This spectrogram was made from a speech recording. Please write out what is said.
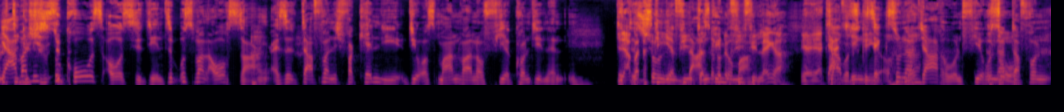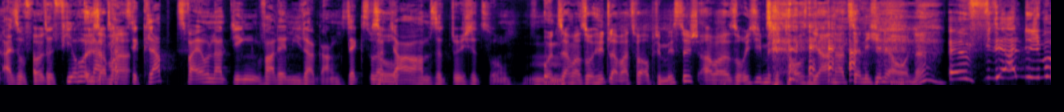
Ja, aber nicht so groß ausgedehnt, das muss man auch sagen. Also darf man nicht verkennen, die, die Osmanen waren auf vier Kontinenten. Ja, aber das ging ja viel, das ging noch viel, viel länger. Ja, ja, klar, Ja, aber das das ging ging 600 auch, ne? Jahre und 400 So. davon, also Und, 400 sag mal- hat geklappt, 200 ging, war der Niedergang. 600 So. Jahre haben sie durchgezogen. Mhm. Und sag mal so, Hitler war zwar optimistisch, aber so richtig mit den tausend Jahren hat's ja nicht hingehauen, ne? Äh, der hat nicht mal,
